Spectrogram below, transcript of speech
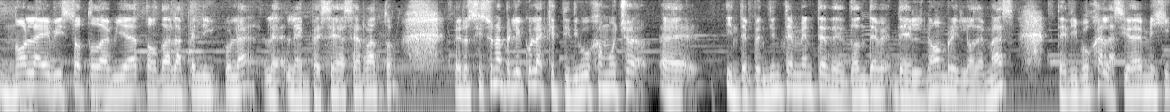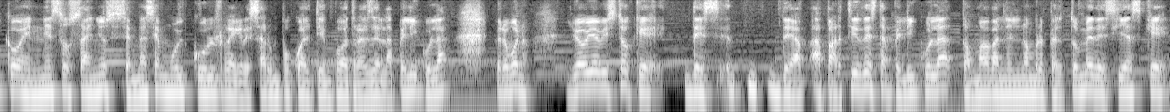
no la he visto todavía toda la película, la, empecé hace rato, pero sí es una película que te dibuja mucho. Eh, independientemente de dónde, del nombre y lo demás, te dibuja la Ciudad de México en esos años y se me hace muy cool regresar un poco al tiempo a través de la película. Pero bueno, yo había visto que de, a, partir de esta película tomaban el nombre, pero tú me decías que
